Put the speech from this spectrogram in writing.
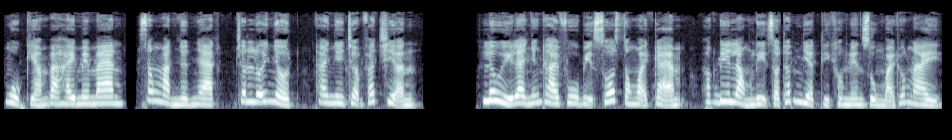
ngủ kém và hay mê man, sắc mặt nhợt nhạt, chân lưỡi nhợt, thai nhi chậm phát triển. Lưu ý là những thai phụ bị sốt do ngoại cảm hoặc đi lỏng lị do thấp nhiệt thì không nên dùng bài thuốc này.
